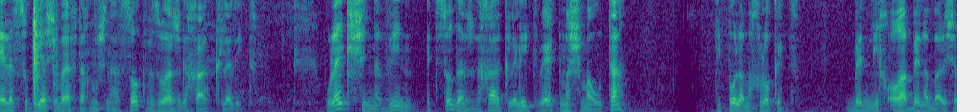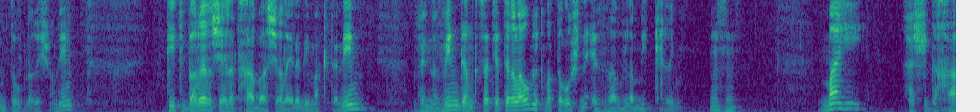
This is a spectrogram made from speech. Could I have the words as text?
אל הסוגיה שבה הבטחנו שנעסוק, וזו ההשגחה הכללית. אולי כשנבין את סוד ההשגחה הכללית ואת משמעותה, תיפול המחלוקת בין, לכאורה, בין הבעל שם טוב לראשונים, תתברר שאלתך באשר לילדים הקטנים, ונבין גם קצת יותר לעומק מה פירוש נעזב למקרים. מהי השגחה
